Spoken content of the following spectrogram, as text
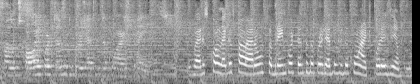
Falamos qual a importância do projeto Vida com Arte para eles. Vários colegas falaram sobre a importância do projeto Vida com Arte, por exemplo.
